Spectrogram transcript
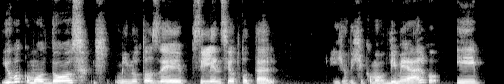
Y hubo como dos minutos de silencio total y yo dije como dime algo. Y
